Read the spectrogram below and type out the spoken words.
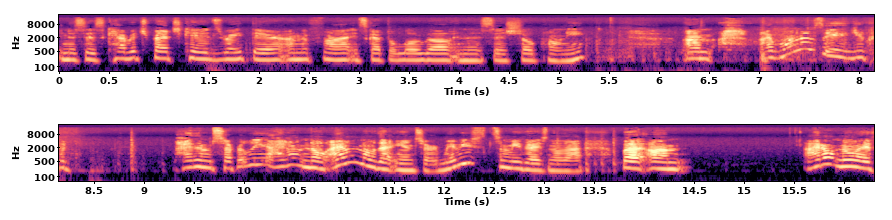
And it says Cabbage Patch Kids right there on the front. It's got the logo and then it says Show Pony. Um, I want to say you could buy them separately? I don't know. I don't know that answer. Maybe some of you guys know that. But um I don't know if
